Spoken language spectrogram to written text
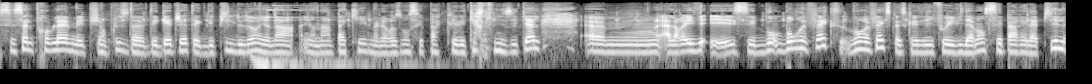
c'est ça le problème. Et puis en plus de- des gadgets avec des piles dedans, il y en a, il y en a un paquet. Malheureusement, c'est pas que les cartes musicales. Euh, alors c'est bon, bon réflexe, bon réflexe parce qu'il faut évidemment séparer la pile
